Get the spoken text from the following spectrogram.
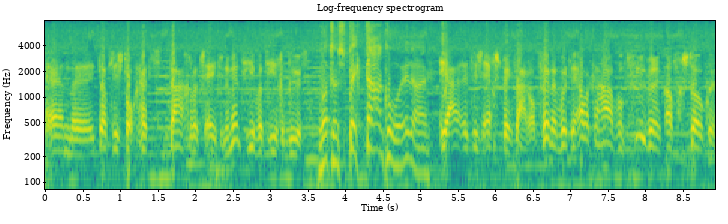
En eh, dat is toch het dagelijks evenement hier wat hier gebeurt. Wat een spektakel, hè, daar. Ja, het is echt spektakel. Verder wordt er elke avond vuurwerk afgestoken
